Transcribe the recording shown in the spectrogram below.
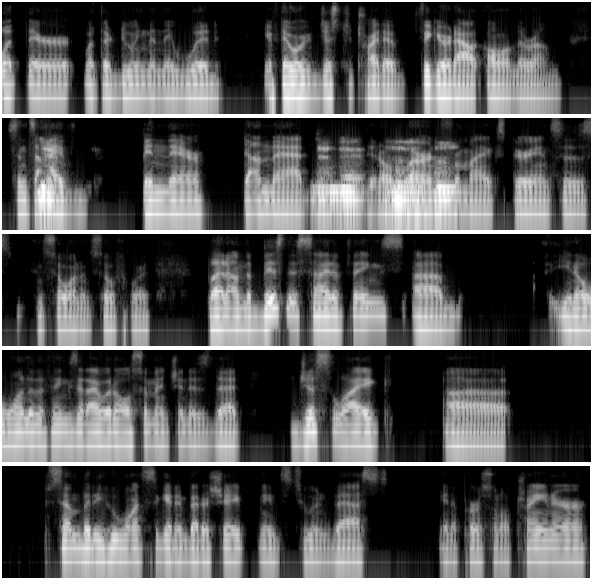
what they're what they're doing than they would if they were just to try to figure it out all on their own. Since Yeah. I've been there, done that, Done that. you know, learn Uh-huh. from my experiences and so on and so forth. But on the business side of things, uh, you know, one of the things that I would also mention is that just like uh, somebody who wants to get in better shape needs to invest in a personal trainer,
